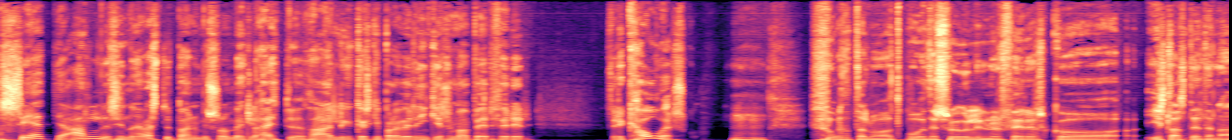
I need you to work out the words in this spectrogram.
að setja allir sína í vesturbænum í svona miklu hættu en það er líka kannski bara verðingin sem að ber fyrir fyrir káver sko. Mhm. Þú ert að tala um að búið til sögulínur fyrir sko Íslandsdeildina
